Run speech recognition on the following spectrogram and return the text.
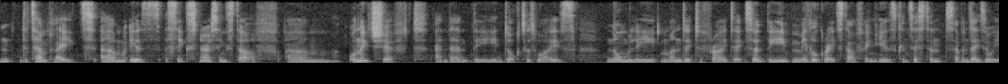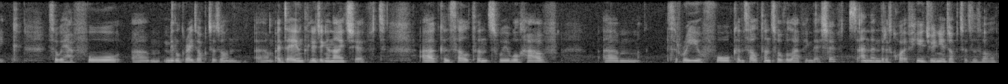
n- the template um, is six nursing staff um, on each shift, and then the doctors wise, normally Monday to Friday. So, the middle grade staffing is consistent seven days a week. So we have four um, middle grade doctors on um, a day, including a night shift. Uh, consultants, we will have um, three or four consultants overlapping their shifts, and then there's quite a few junior doctors as well.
